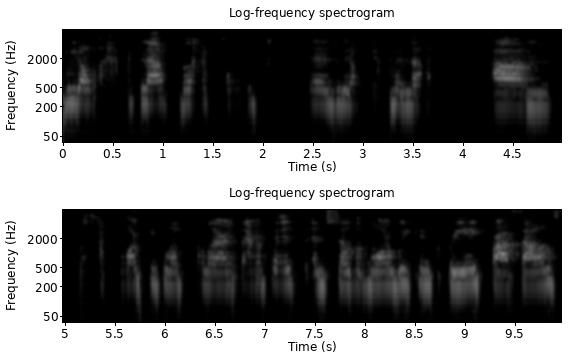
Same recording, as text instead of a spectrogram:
we don't have enough Black owned we don't have enough um, or people of color therapists. And so the more we can create for ourselves,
